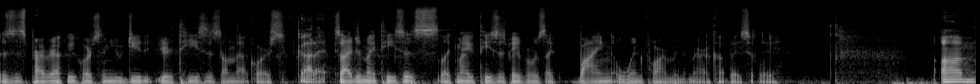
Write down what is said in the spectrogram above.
is this private equity course, and you do your thesis on that course. Got it. So I did my thesis. Like my thesis paper was like buying a wind farm in America, basically. Um,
